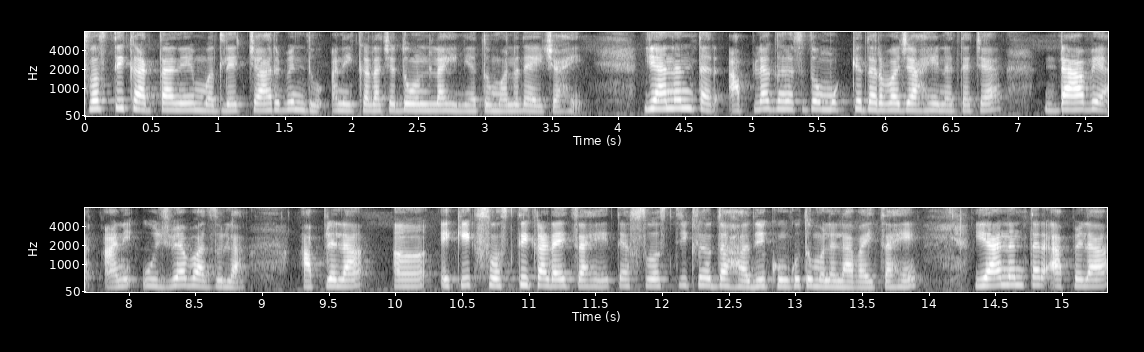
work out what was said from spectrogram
स्वस्तिक काढताना मधले चार बिंदू आणि इकडाच्या दोन लाईन या तुम्हाला द्यायच्या आहे. यानंतर आपल्या घराचा जो मुख्य दरवाजा आहे ना त्याच्या डाव्या आणि उजव्या बाजूला आपल्याला एक एक स्वस्ती काढायचं आहे. त्या स्वस्तिकला सुद्धा हळदी कुंकू तुम्हाला लावायचं आहे. यानंतर आपल्याला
